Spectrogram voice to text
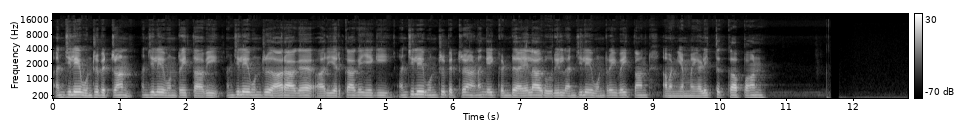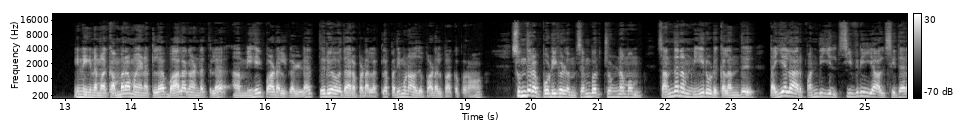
அஞ்சிலே ஒன்று பெற்றான் அஞ்சிலே ஒன்றை தாவி அஞ்சிலே ஒன்று ஆறாக ஆரியற்காக ஏகி அஞ்சிலே ஒன்று பெற்ற அணங்கை கண்டு அயலாரூரில் அஞ்சிலே ஒன்றை வைத்தான் அவன் எம்மை அழித்துக் காப்பான். இன்னைக்கு நம்ம கம்பராமாயணத்துல பாலகாண்டத்துல அஹ், மிகை பாடல்கள்ல திரு அவதார படலத்துல பதிமூணாவது பாடல் பார்க்க போறோம். சுந்தர பொடிகளும் செம்பொற் சுண்ணமும் சந்தனம் நீரோடு கலந்து தையலார் பந்தியில் சிவிரியால் சிதற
